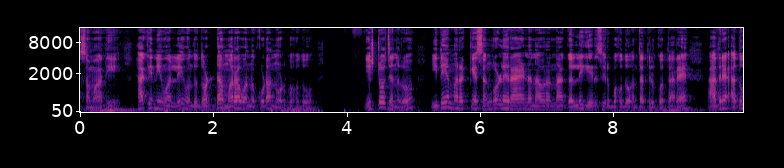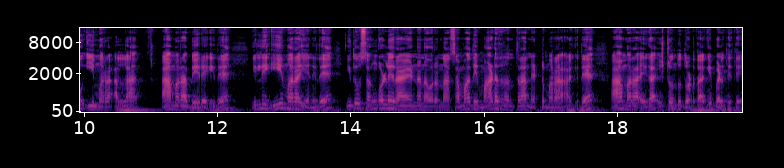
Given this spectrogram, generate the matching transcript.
ಸಮಾಧಿ. ಹಾಗೆ ನೀವು ಅಲ್ಲಿ ಒಂದು ದೊಡ್ಡ ಮರವನ್ನು ಕೂಡ ನೋಡಬಹುದು. ಎಷ್ಟೋ ಜನರು ಇದೇ ಮರಕ್ಕೆ ಸಂಗೊಳ್ಳಿ ರಾಯಣ್ಣನವರನ್ನ ಗಲ್ಲಿಗೇರಿಸಿರಬಹುದು ಅಂತ ತಿಳ್ಕೊತಾರೆ. ಆದರೆ ಅದು ಈ ಮರ ಅಲ್ಲ. ಆ ಮರ ಬೇರೆ ಇದೆ. ಇಲ್ಲಿ ಈ ಮರ ಏನಿದೆ? ಇದು ಸಂಗೊಳ್ಳಿ ರಾಯಣ್ಣನವರನ್ನ ಸಮಾಧಿ ಮಾಡಿದ ನಂತರ ನೆಟ್ಟು ಮರ ಆಗಿದೆ. ಆ ಮರ ಈಗ ಇಷ್ಟೊಂದು ದೊಡ್ಡದಾಗಿ ಬೆಳೆದಿದೆ.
